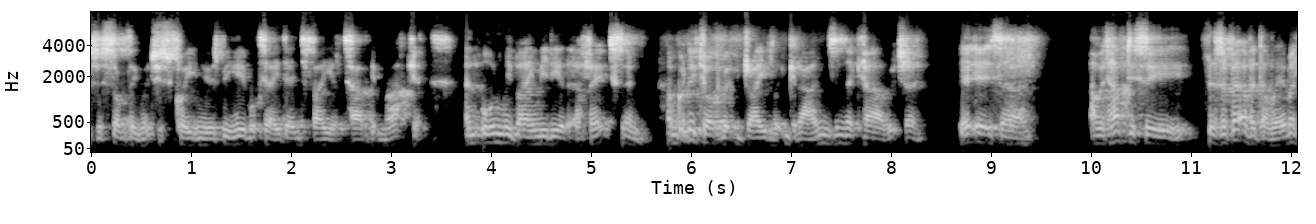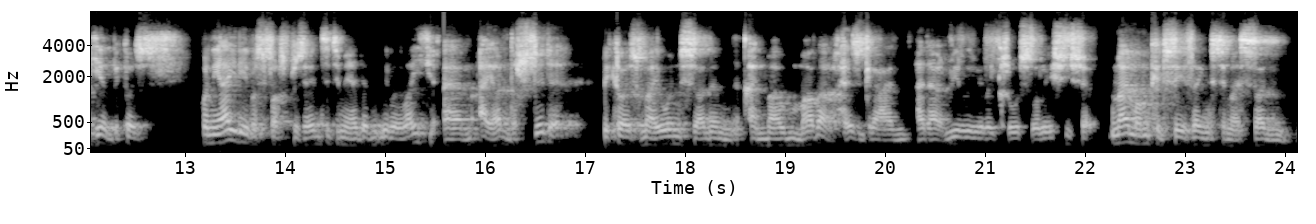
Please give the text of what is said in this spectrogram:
this is something which is quite new, is being able to identify your target market and only buy media that affects them. I'm going to talk about drive like Gran's in the car, which I, it is a, I would have to say there's a bit of a dilemma here because when the idea was first presented to me, I didn't really like it. Um, I understood it because my own son and, and my mother, his grand, had a really, really close relationship. My mum could say things to my son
